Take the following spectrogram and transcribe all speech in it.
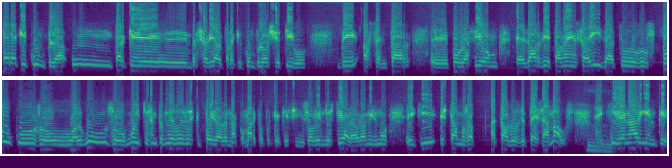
para que cumpla un parque eh, empresarial, para que cumpla o objetivo de asentar eh, población comunicación e darlle tamén saída a todos os poucos ou algúns ou moitos emprendedores que poida haber na comarca, porque que sin solo industrial ahora mismo aquí estamos atados de pés a maus. Mm. Aquí ven alguén que,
